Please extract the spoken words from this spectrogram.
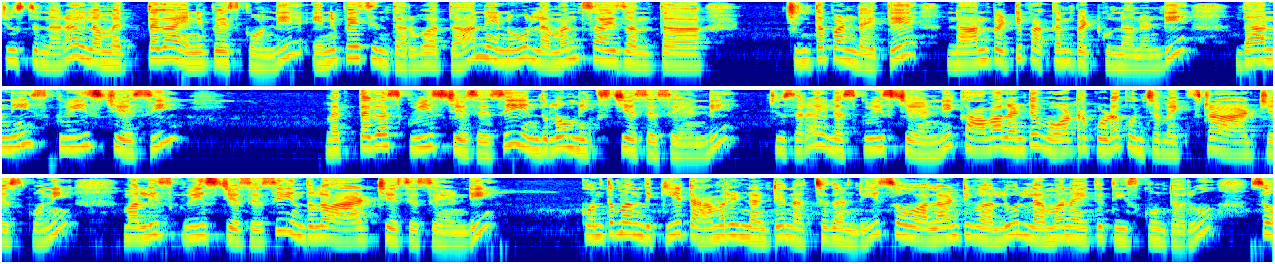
చూస్తున్నారా? ఇలా మెత్తగా ఎనిపేసుకోండి. ఎనిపేసిన తర్వాత నేను లెమన్ సైజ్ అంత చింతపండు అయితే నానబెట్టి పక్కన పెట్టుకున్నానండి. దాన్ని స్క్వీజ్ చేసి మెత్తగా స్క్వీజ్ చేసేసి ఇందులో మిక్స్ చేసేసేయండి. చూసారా? ఇలా స్క్వీజ్ చేయండి. కావాలంటే వాటర్ కూడా కొంచెం ఎక్స్ట్రా యాడ్ చేసుకొని మళ్ళీ స్క్వీజ్ చేసేసి ఇందులో యాడ్ చేసేసేయండి. కొంతమందికి టామరిన్ అంటే నచ్చదండి. సో అలాంటి వాళ్ళు లెమన్ అయితే తీసుకుంటారు. సో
